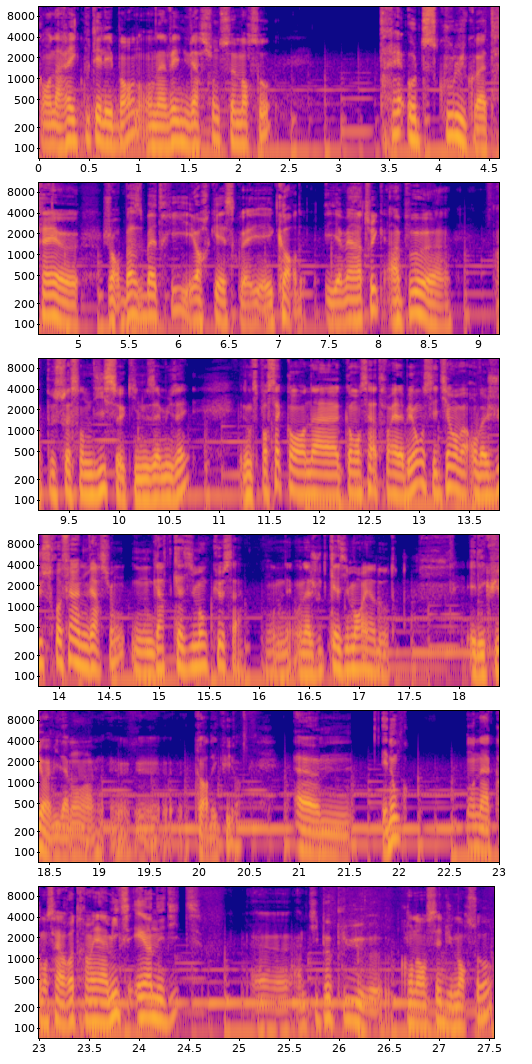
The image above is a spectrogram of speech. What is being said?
quand on a réécouté les bandes, on avait une version de ce morceau très old school, quoi, très euh, genre basse batterie et orchestre, quoi, et cordes. il y avait un truc un peu, euh, un peu 70 euh, qui nous amusait. Donc c'est pour ça que quand on a commencé à travailler la BO, on s'est dit on va, on va juste refaire une version où on garde quasiment que ça. On, ajoute quasiment rien d'autre. Et les cuivres évidemment, cordes et cuivres. et donc on a commencé à retravailler un mix et un edit un petit peu plus condensé du morceau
